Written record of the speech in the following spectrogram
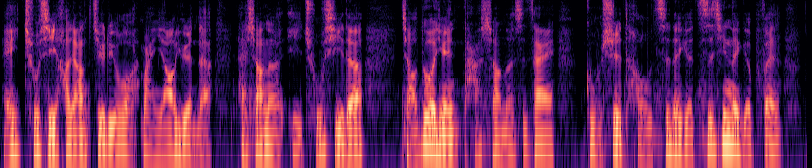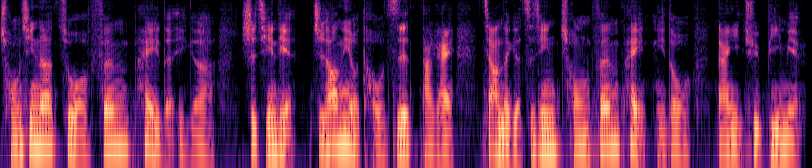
哎，除夕好像距离我蛮遥远的。但是呢，以除夕的角度而言，它上呢是在股市投资的一个资金的一个部分重新呢做分配的一个时间点。只要你有投资，大概这样的一个资金重分配，你都难以去避免。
